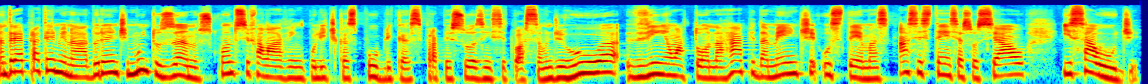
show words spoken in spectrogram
André, para terminar, durante muitos anos, quando se falava em políticas públicas para pessoas em situação de rua, vinham à tona rapidamente os temas assistência social e saúde.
